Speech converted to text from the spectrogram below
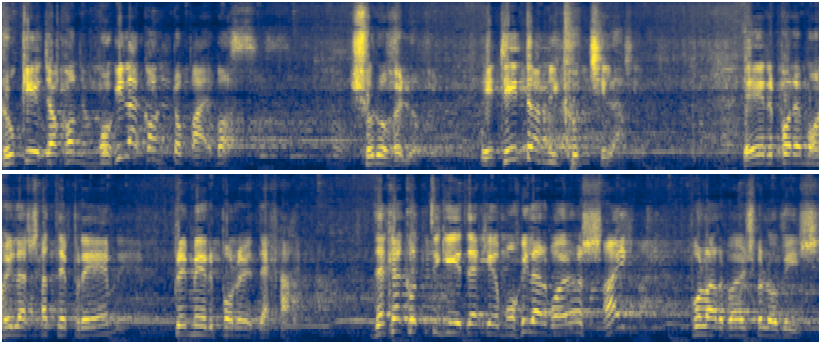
ঢুকিয়ে যখন মহিলা কণ্ঠ পায়, বস, শুরু হইল। এটাই তো আমি খুঁজছিলাম। এরপরে মহিলার সাথে প্রেম, প্রেমের পরে দেখা। দেখা করতে গিয়ে দেখে মহিলার বয়স ষাট, পোলার বয়স হলো বিশ।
